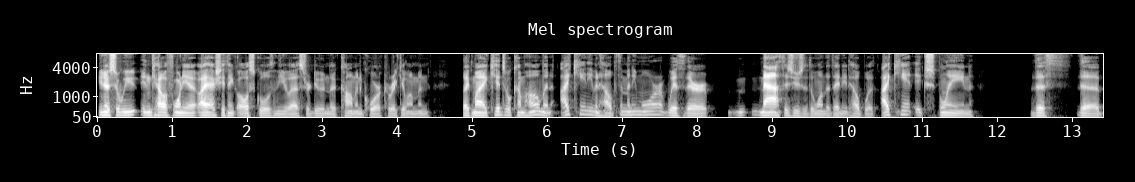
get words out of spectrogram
you know, so we in California, I actually think all schools in the US are doing the common core curriculum and like my kids will come home and I can't even help them anymore with their math is usually the one that they need help with. I can't explain the the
